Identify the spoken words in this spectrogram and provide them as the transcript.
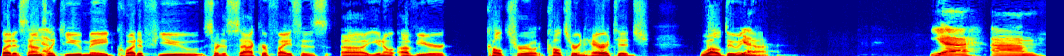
But it sounds Yeah. like you made quite a few sort of sacrifices, uh, you know, of your cultural culture and heritage while doing Yeah. that. yeah um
